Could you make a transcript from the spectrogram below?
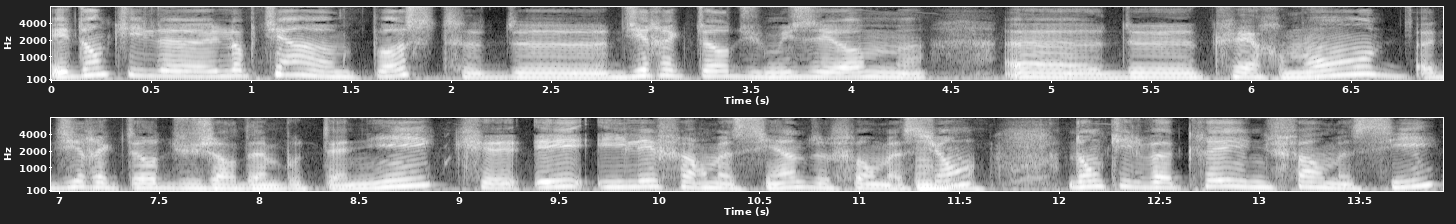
Et donc il, euh, il obtient un poste de directeur du muséum euh, de Clermont, directeur du jardin botanique, et il est pharmacien de formation. Mhm. Donc il va créer une pharmacie.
